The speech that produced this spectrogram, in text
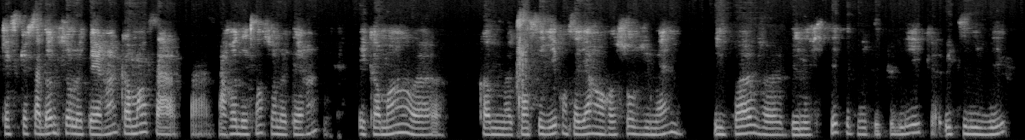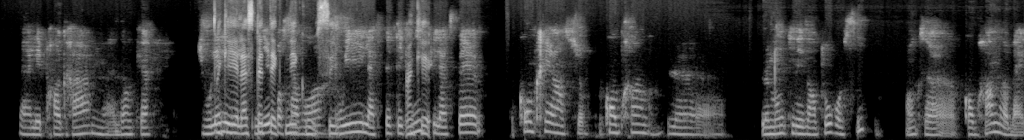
qu'est-ce que ça donne sur le terrain, comment ça, ça, redescend sur le terrain et comment, comme conseiller, conseillère en ressources humaines, ils peuvent bénéficier de ces politiques publiques, utiliser les programmes. Donc, je voulais l'aspect technique aussi. Oui, l'aspect technique et l'aspect compréhension, comprendre le, le, monde qui les entoure aussi. Donc, comprendre ben,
